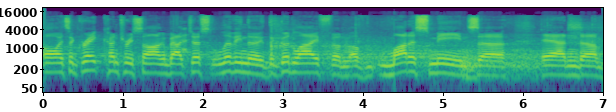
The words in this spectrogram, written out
Oh, it's a great country song about just living the, the good life of, of modest means, uh, and um,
